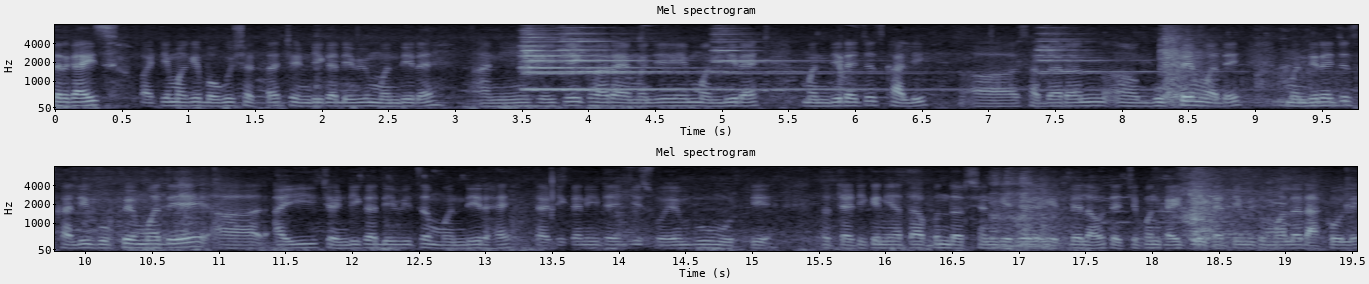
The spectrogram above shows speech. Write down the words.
तर काहीच पाठीमागे बघू शकता चंडिका देवी मंदिर आहे आणि हे जे घर आहे म्हणजे हे मंदिर आहे मंदिराच्याच खाली साधारण गुफेमध्ये मंदिराच्याच खाली गुफेमध्ये आई चंडिका देवीचं मंदिर आहे. त्या ठिकाणी त्यांची स्वयंभू मूर्ती आहे. तर त्या ठिकाणी आता आपण दर्शन घेतले घेतलेलं आहोत. त्याचे पण काही टेक आहे ते मी तुम्हाला दाखवले.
